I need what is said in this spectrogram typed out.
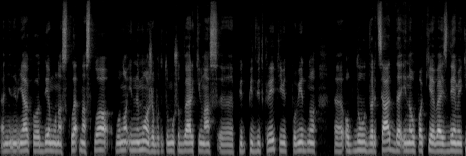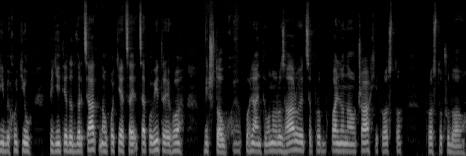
е, ніякого диму на, скле, на скло, воно і не може бути, тому що дверки у нас е, під, підвідкриті, відповідно, е, обдув дверцят, де і навпаки весь дим, який би хотів підійти до дверцят, навпаки, це, це повітря його відштовхує. Погляньте, воно розгарується буквально на очах і просто, просто чудово.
